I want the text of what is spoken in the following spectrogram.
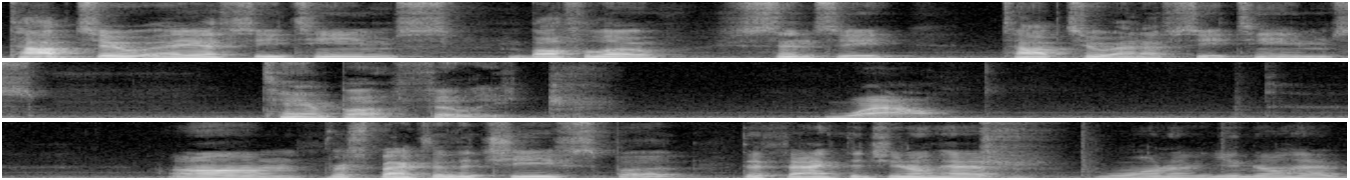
Top two AFC teams: Buffalo, Cincy. Top two NFC teams: Tampa, Philly. Wow. Um, Respect to the Chiefs, but the fact that you don't have one, you don't have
